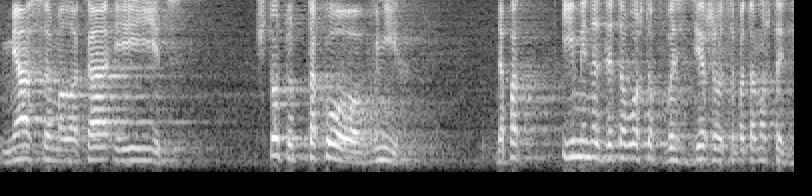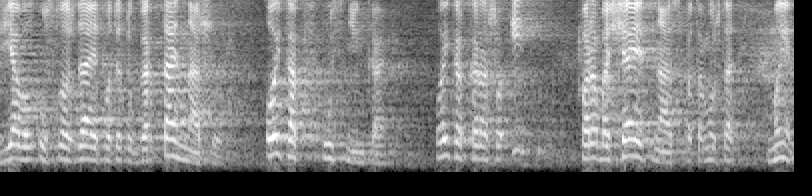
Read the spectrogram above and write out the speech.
мяса, молока и яиц? Что тут такого в них? Да под, именно для того, чтобы воздерживаться, потому что дьявол услаждает вот эту гортань нашу. Ой, как вкусненько, ой, как хорошо. И порабощает нас, потому что мы,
